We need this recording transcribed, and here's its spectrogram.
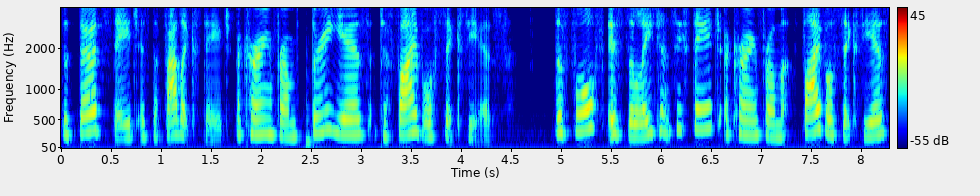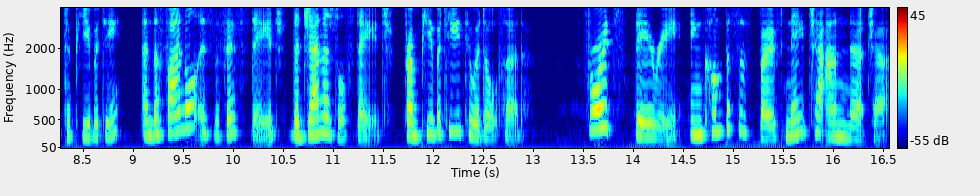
The third stage is the phallic stage, occurring from three years to five or six years. The fourth is the latency stage, occurring from five or six years to puberty. And the final is the fifth stage, the genital stage, from puberty to adulthood. Freud's theory encompasses both nature and nurture,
